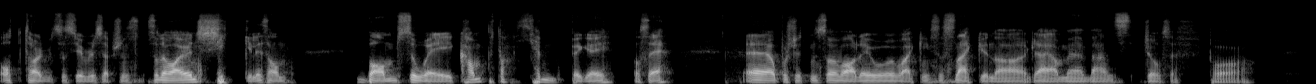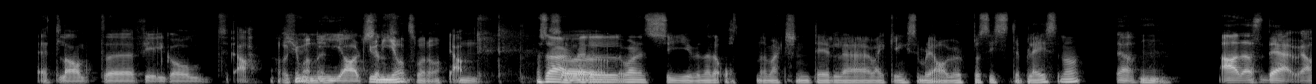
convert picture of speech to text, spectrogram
åtte targets og syv receptions. Så det var jo en skikkelig sånn bombs away-kamp, da. Kjempegøy å se. Eh, og på slutten så var det jo Vikings som sneik unna greia med Vance Joseph på et eller annet uh, field goal Ja, Ja, det kan være 29 yards. 29 sånn. yards var det. Ja. Mm. Og så er det vel var det den syvende eller åttende matchen til uh, Vikings som blir avgjort på siste place eller noe. Ja. Mm. Ja, det, er- altså, det er, ja.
